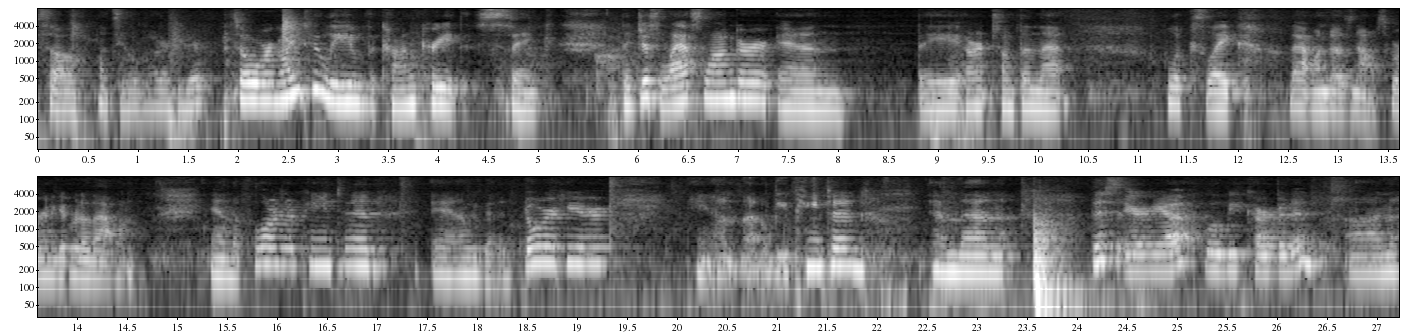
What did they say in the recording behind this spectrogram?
So let's see what water heater. So we're going to leave the concrete sink. They just last longer and they aren't something that looks like that one does now. So we're gonna get rid of that one. And the floors are painted and we've got a door here and that'll be painted. And then this area will be carpeted on,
